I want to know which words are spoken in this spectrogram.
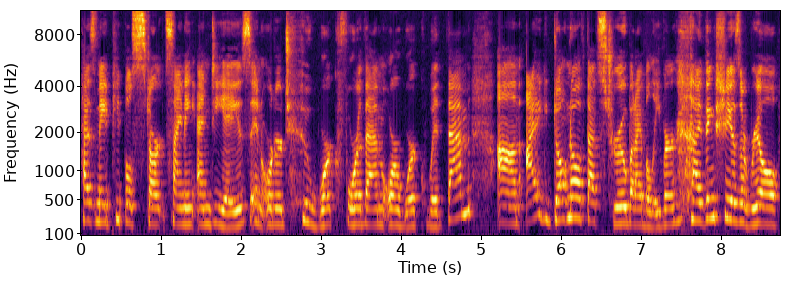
has made people start signing NDAs in order to work for them or work with them. Um, I don't know if that's true, but I believe her. I think she has a real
